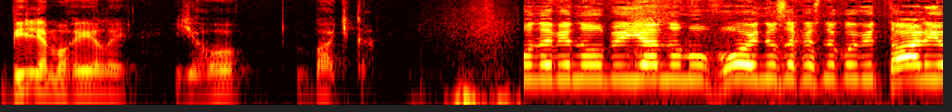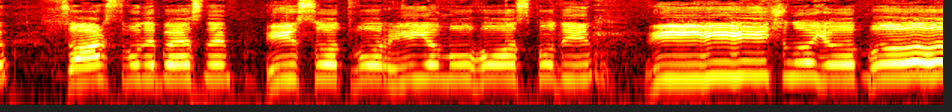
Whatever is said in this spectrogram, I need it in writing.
біля могили його батька. У невинно воїну захиснику Віталію, царство небесне, і сотвори йому, Господи, вічною пам'ять.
